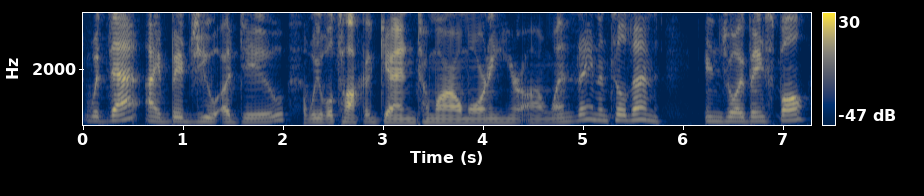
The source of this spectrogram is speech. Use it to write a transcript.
with that, I bid you adieu. We will talk again tomorrow morning here on Wednesday. And until then, enjoy baseball,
